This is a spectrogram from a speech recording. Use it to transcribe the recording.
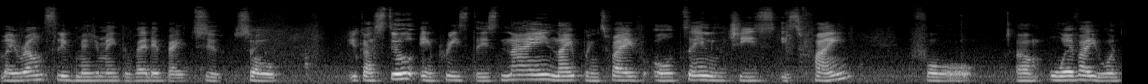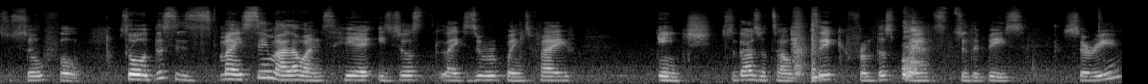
my round sleeve measurement divided by 2 so you can still increase this. 9 9.5 or 10 inches is fine for um, whoever you want to sew for. So this is my seam allowance here is just like 0.5 inch. So that's what I'll take from this point to the base. Sorry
